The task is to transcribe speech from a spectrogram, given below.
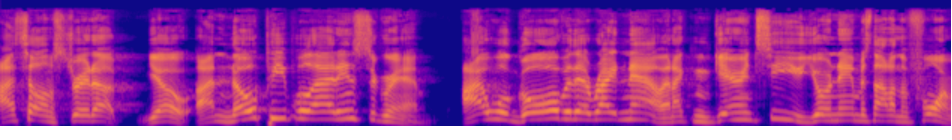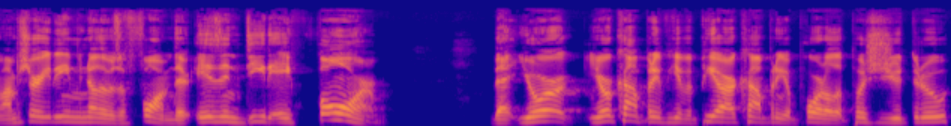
I tell them straight up, yo, I know people at Instagram. I will go over there right now and I can guarantee you your name is not on the form. I'm sure you didn't even know there was a form. There is indeed a form that your your company, if you have a PR company, a portal that pushes you through,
